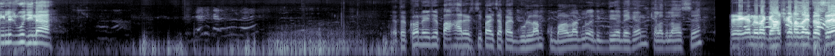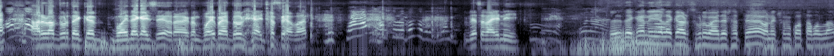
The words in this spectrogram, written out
ইংলিশ বুঝি না? এতক্ষণ এই যে পাহাড়ের চিপাই চাপাই ঘুরলাম খুব ভালো লাগল। এদিক দিয়ে দেখেন খেলাধুলা হচ্ছে। দেখেন ওরা ঘাস কাটা যাইতেছে আর ওরা দূর থেকে ভয় দেখাইছে ওরা এখন ভয় পায় দৌড়ে আইতেছে আবার। বেঁচে পাইনি। দেখেন এই এলাকার ছোট ভাইদের সাথে অনেক সময় কথা বললাম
